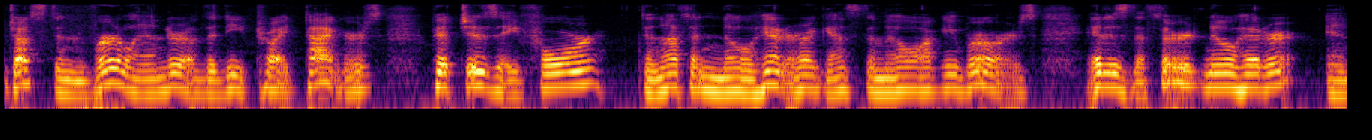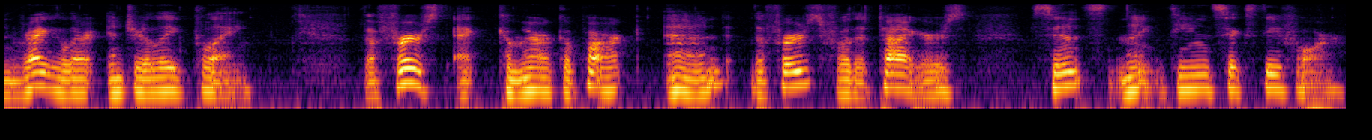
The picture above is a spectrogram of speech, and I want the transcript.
Justin Verlander of the Detroit Tigers pitches a 4 to nothing no-hitter against the Milwaukee Brewers. It is the third no-hitter in regular interleague play. The first at Comerica Park and the first for the Tigers since 1964.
